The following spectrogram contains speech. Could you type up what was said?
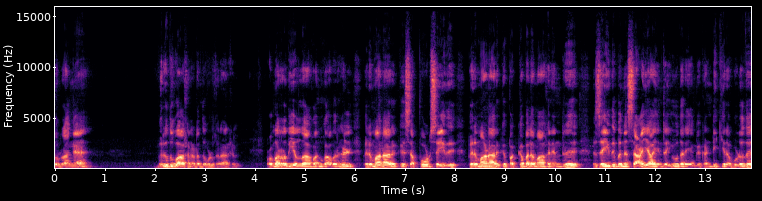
சொல்கிறாங்க மிருதுவாக நடந்து கொள்கிறார்கள். உமர் ரதியல்லாஹ் அனுகு அவர்கள் பெருமானாருக்கு சப்போர்ட் செய்து பெருமானாருக்கு பக்கபலமாக நின்று ஜெயிது பின் சாயா என்ற யூதரை அங்கே கண்டிக்கிற பொழுது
